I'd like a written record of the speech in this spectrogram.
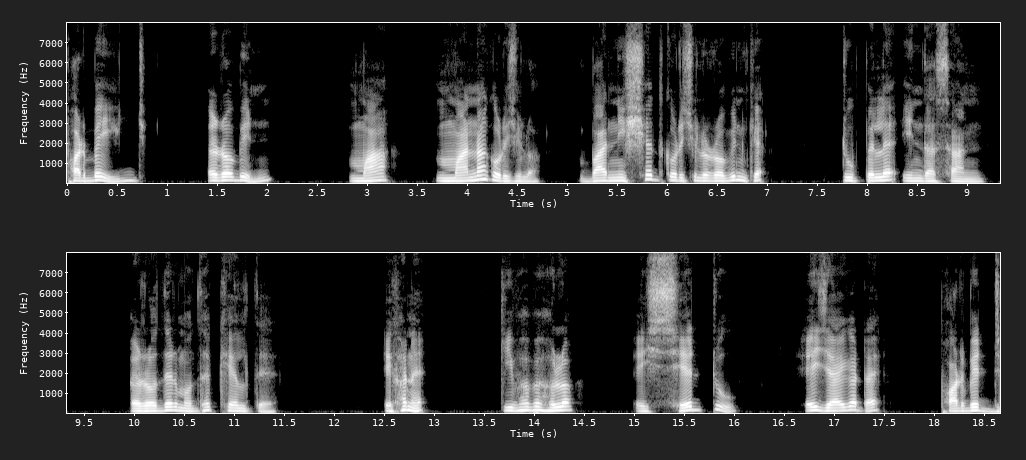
ফরবেইড রবিন, মা মানা করেছিল বা নিষেধ করেছিল রবিনকে to play in the sun. রোদের মধ্যে খেলতে। এখানে কীভাবে হলো? এই শেড টু এই জায়গাটায় ফরবেড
